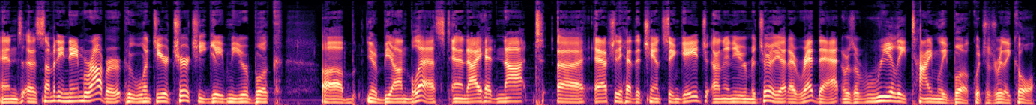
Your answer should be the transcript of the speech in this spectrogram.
and uh, somebody named Robert who went to your church, he gave me your book. Uh, you know, Beyond Blessed, and I had not uh, actually had the chance to engage on any of your material yet. I read that; it was a really timely book, which was really cool.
